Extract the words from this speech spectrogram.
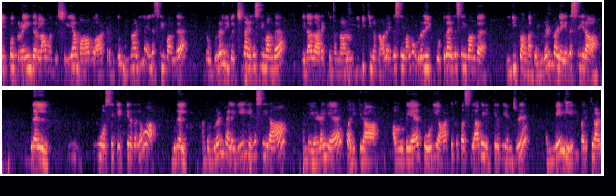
இப்போ கிரைண்டர்லாம் வந்துச்சு இல்லையா? மாவு ஆட்டுறதுக்கு. முன்னாடிலாம் என்ன செய்வாங்க? இந்த உரலில் வச்சுதான் என்ன செய்வாங்க? ஏதாவது அரைக்கணும்னாலும் இடிக்கணும்னாலும் என்ன செய்வாங்க? உரலில் போட்டுதான் என்ன செய்வாங்க? இடிப்பாங்க. அந்த உரல் மேல என்ன செய்யறா உரல். ஓசை கேட்கிறது அல்லவா உரல். அந்த உரல் மேல ஏறி என்ன செய்யறா அந்த இலைய பறிக்கிறா. அவளுடைய தோழி ஆட்டுக்கு பசியாக இருக்கிறது என்று அது மேல் ஏறி பறிக்கிறாள்.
